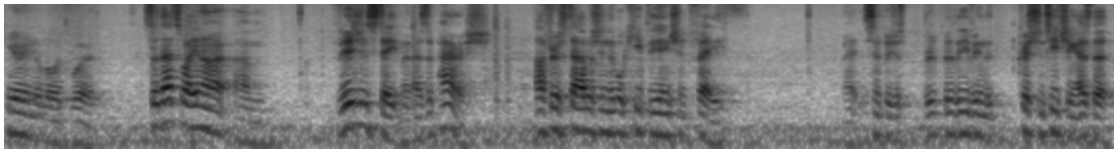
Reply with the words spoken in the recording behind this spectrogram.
hearing the Lord's word. So that's why in our um, vision statement as a parish, after establishing that we'll keep the ancient faith, Right? Simply just believing the Christian teaching as the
